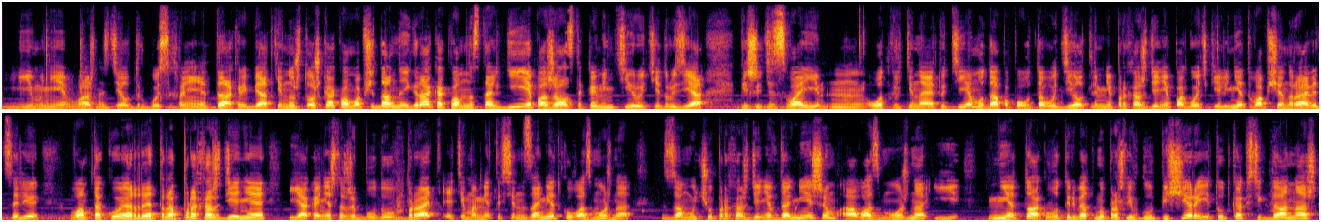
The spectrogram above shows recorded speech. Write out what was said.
И мне важно сделать другое сохранение. Так, ребятки, ну что ж, как вам вообще данная игра? Как вам ностальгия? Пожалуйста, комментируйте, друзья. Пишите свои отклики на эту тему, да, по поводу того, делать ли мне прохождение по готике или нет. Вообще нравится ли вам такое ретро-прохождение? Я, конечно же, буду брать эти моменты все на заметку. Возможно, замучу прохождение в дальнейшем, а возможно и нет. Так, вот, ребят, мы прошли вглубь пещеры, и тут, как всегда, наш,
